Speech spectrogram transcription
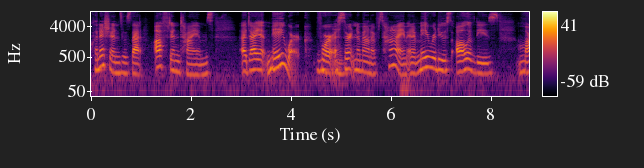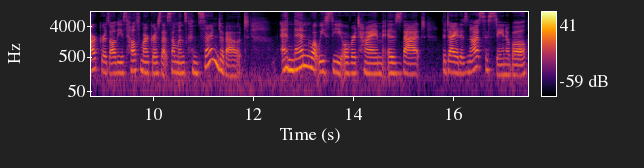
clinicians is that oftentimes a diet may work for mm-hmm. a certain amount of time and it may reduce all of these markers, all these health markers that someone's concerned about. And then what we see over time is that the diet is not sustainable.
